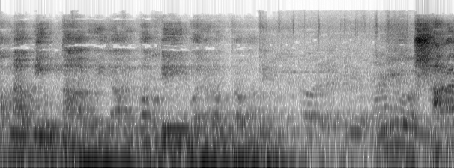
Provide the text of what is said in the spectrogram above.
আপনা আপনি উদ্ধার হয়ে যায় ভক্তের ভজন প্রভাবে। সারা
